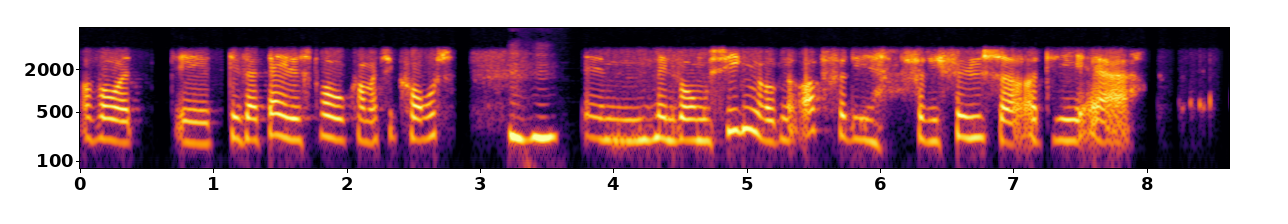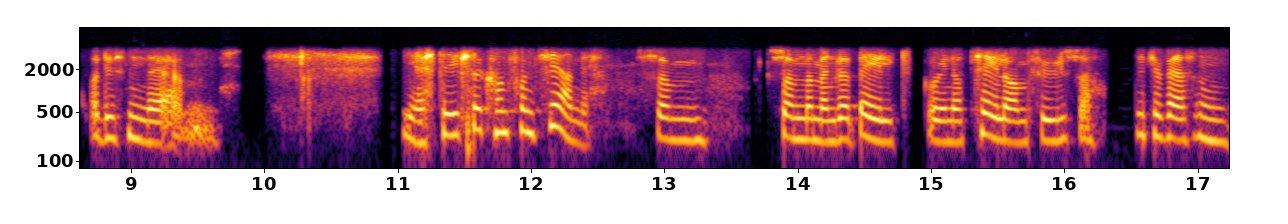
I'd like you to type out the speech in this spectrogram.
og hvor at, øh, det verbale sprog kommer til kort. Mm-hmm. Øhm, men hvor musikken åbner op for de, for de følelser, og det er, og det sådan er, øhm, ja, det er ikke så konfronterende, som, som når man verbalt går ind og taler om følelser. Det kan være sådan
